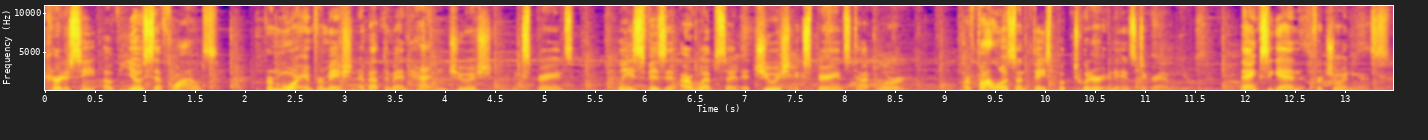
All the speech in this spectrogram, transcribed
courtesy of Yosef Wildes. For more information about the Manhattan Jewish Experience, please visit our website at jewishexperience.org or follow us on Facebook, Twitter, and Instagram. Thanks again for joining us.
